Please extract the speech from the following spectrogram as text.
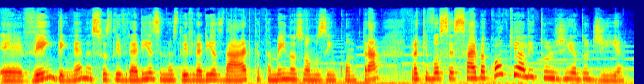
é, vendem né, nas suas livrarias e nas livrarias da Arca também nós vamos encontrar para que você saiba qual que é a liturgia do dia.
